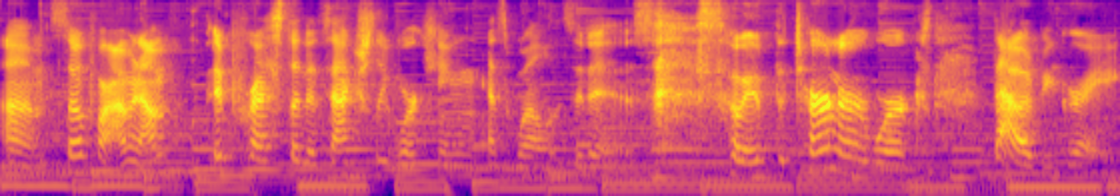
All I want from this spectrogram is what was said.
um, so far, I mean, I'm impressed that it's actually working as well as it is. so if the turner works, that would be great.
